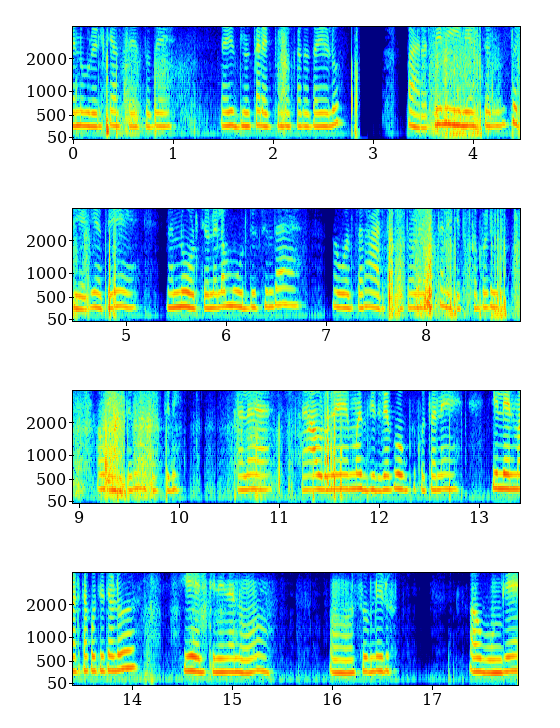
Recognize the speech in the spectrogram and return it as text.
ಏನು ಊರಲ್ಲಿ ಕೆಲಸ ಇರ್ತದೆ? ಇದನ್ನ ತಲೆಗೆ ತುಂಬಕ್ಕದ ಹೇಳು? ಭಾರತಿ ನೀನು ಹೇಳ್ತಿರೋದು ಸರಿಯಾಗಿ ಅದೇ. ನಾನು ನೋಡ್ತೀವನೆಲ್ಲ ಮೂರು ದಿವಸದಿಂದ? ಒಂಥರ ಆಡ್ತಾಳೆ ತಲೆ ಕೆಡ್ಸ್ಕೊಬೇಡಿ ಅವ್ರ ಜೊತೆ ಮಾತಾಡ್ತೀನಿ. ಅಲ್ಲ ಅವ್ರೇ ಮದ್ಗಿದ್ವೆ ಹೋಗ್ಬೇಕು ತಾನೆ. ಇಲ್ಲೇನು ಮಾಡ್ತಾ ಕೂತಿದ್ದಾಳು? ಹೇಳ್ತೀನಿ ನಾನು. ಸುಮ್ಮನಿರು ಅವಂಗೆ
